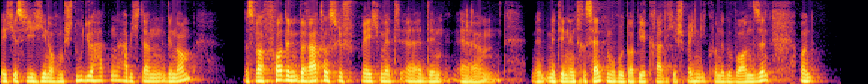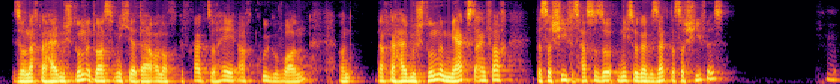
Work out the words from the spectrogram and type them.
welches wir hier noch im Studio hatten, habe ich dann genommen. Das war vor dem Beratungsgespräch mit äh, den ähm, mit, mit den Interessenten, worüber wir gerade hier sprechen, die Kunde geworden sind. Und so nach einer halben Stunde, du hast mich ja da auch noch gefragt, so hey, ach cool geworden. Und nach einer halben Stunde merkst du einfach, dass das schief ist. Hast du so nicht sogar gesagt, dass das schief ist? Hm.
